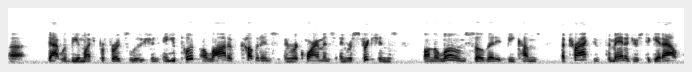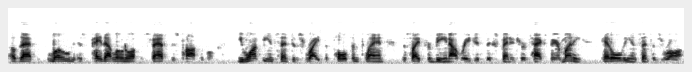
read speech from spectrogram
Uh, that would be a much preferred solution. And you put a lot of covenants and requirements and restrictions on the loan so that it becomes attractive to managers to get out of that loan, is pay that loan off as fast as possible. You want the incentives right. The Paulson plan, aside from being an outrageous expenditure of taxpayer money, had all the incentives wrong.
